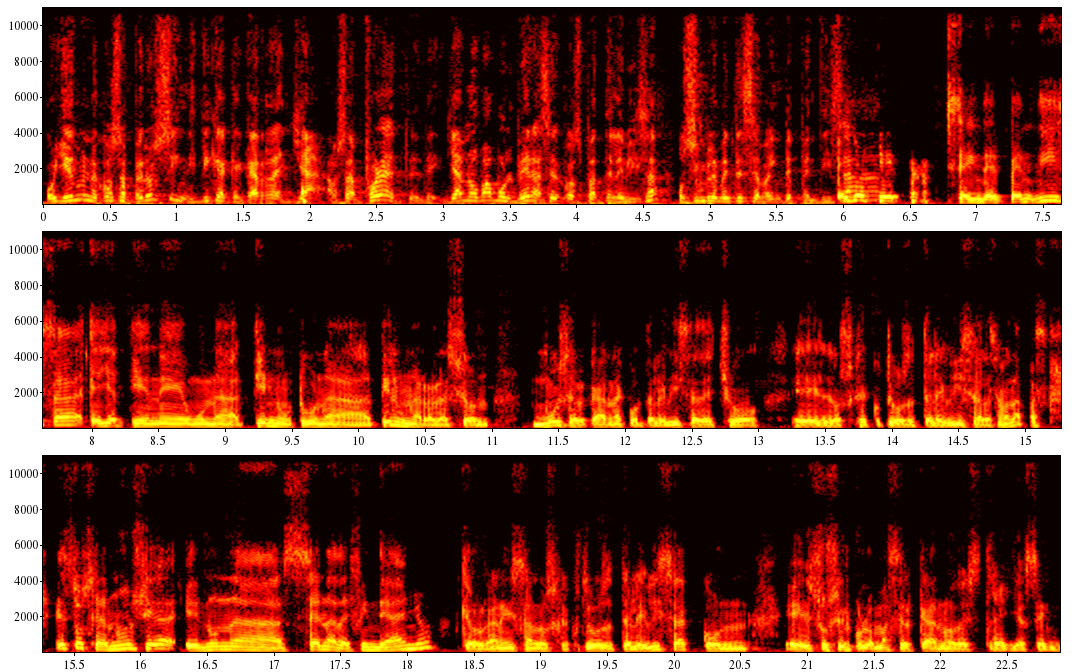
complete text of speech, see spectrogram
Oye, una cosa, pero eso significa que Carla ya, o sea, fuera ya no va a volver a hacer cosas para Televisa o simplemente se va a independizar. Ella se independiza, ella tiene una, tiene, una, tiene una relación muy cercana con Televisa, de hecho, eh, los ejecutivos de Televisa la semana pasada. Esto se anuncia en una cena de fin de año que organizan los ejecutivos de Televisa con eh, su círculo más cercano de estrellas, en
